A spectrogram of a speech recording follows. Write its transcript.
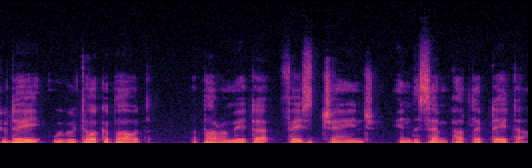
Today we will talk about the parameter face change in the SAM-PuttLab data.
